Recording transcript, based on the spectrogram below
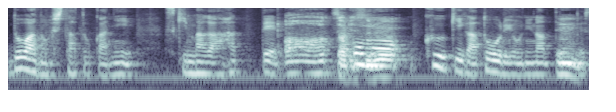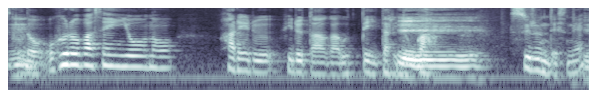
ドアの下とかに隙間があってそ。こも空気が通るようになってるんですけど、うんお風呂場専用の貼れるフィルターが売っていたへりとか、ーするんですね。へ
